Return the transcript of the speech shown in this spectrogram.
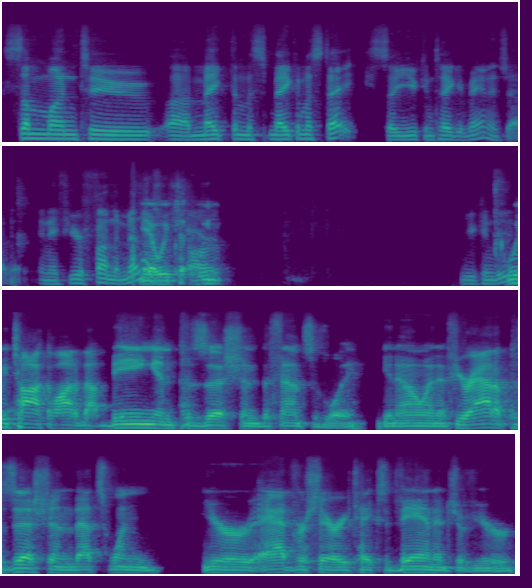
someone to uh, make them make a mistake so you can take advantage of it. And if you're fundamental, yeah, we, sharp, we, you can do. We that. talk a lot about being in position defensively, you know, and if you're out of position, that's when your adversary takes advantage of your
